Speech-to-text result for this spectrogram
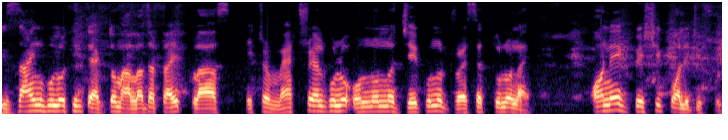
ডিজাইনগুলো কিন্তু একদম আলাদা টাইপ প্লাস এটার ম্যাটেরিয়ালগুলো অন্য অন্য যে কোনো ড্রেসের তুলনায় অনেক বেশি কোয়ালিটিফুল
